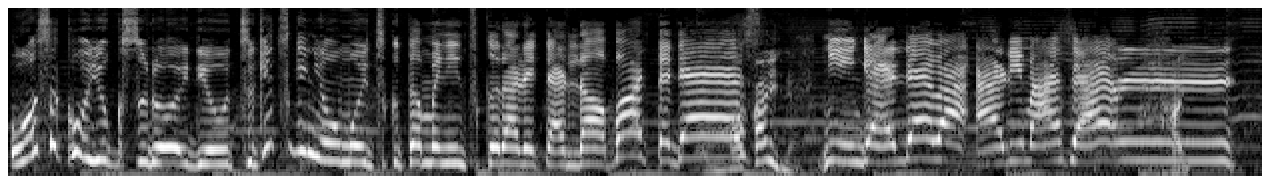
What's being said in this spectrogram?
大阪を良くするアイデアを次々に思いつくために作られたロボットです。人間ではありません。はい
